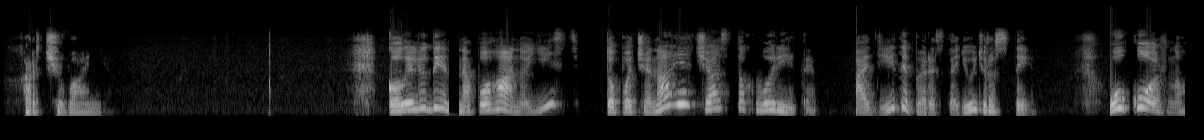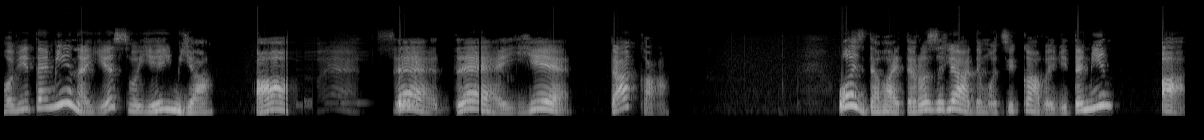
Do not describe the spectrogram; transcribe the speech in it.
харчування. Коли людина погано їсть, то починає часто хворіти, а діти перестають рости. У кожного вітаміна є своє ім'я А, Б, С, Д, Е та. Ось давайте розглянемо цікавий вітамін А.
